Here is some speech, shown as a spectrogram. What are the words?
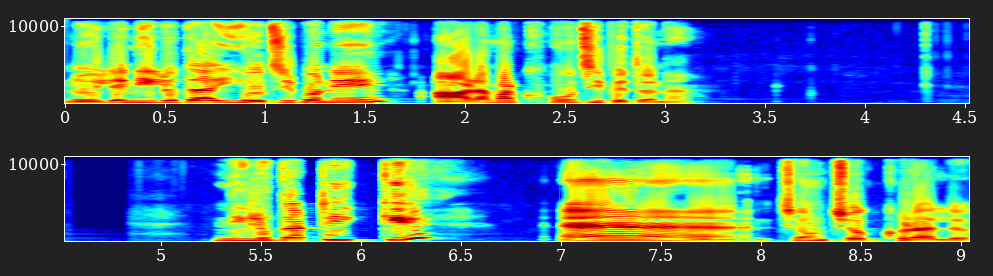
নইলে নীলুদা ইহজীবনে আর আমার খোঁজই পেত না। নীলুদাটি কে? ঝুম চোখ ঘোরালো।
